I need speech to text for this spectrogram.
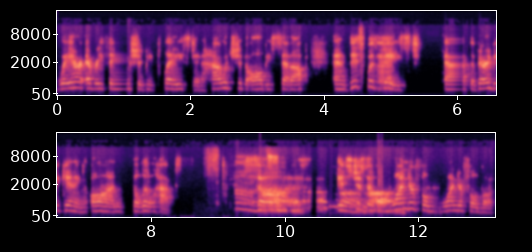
where everything should be placed and how it should all be set up. And this was based at the very beginning on the little house. Oh, so it's just a wonderful, wonderful book.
